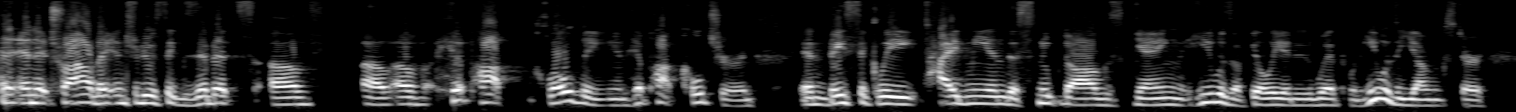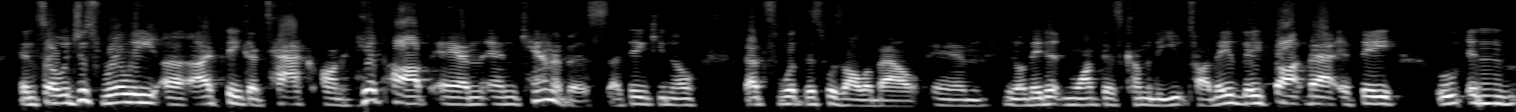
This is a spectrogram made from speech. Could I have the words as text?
and at trial they introduced exhibits of of, of hip hop clothing and hip hop culture, and and basically tied me into Snoop Dogg's gang that he was affiliated with when he was a youngster. And so it just really, uh, I think, attack on hip hop and and cannabis. I think you know that's what this was all about. And you know they didn't want this coming to Utah. They they thought that if they in,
